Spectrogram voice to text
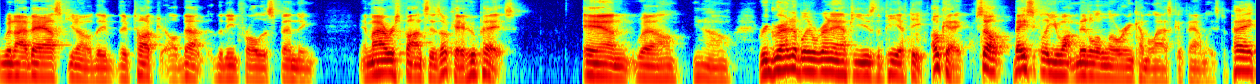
when I've asked, you know, they've they've talked about the need for all this spending, and my response is, okay, who pays? And well, you know, Regrettably, we're going to have to use the PFD. Okay, so basically, you want middle and lower income Alaska families to pay.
